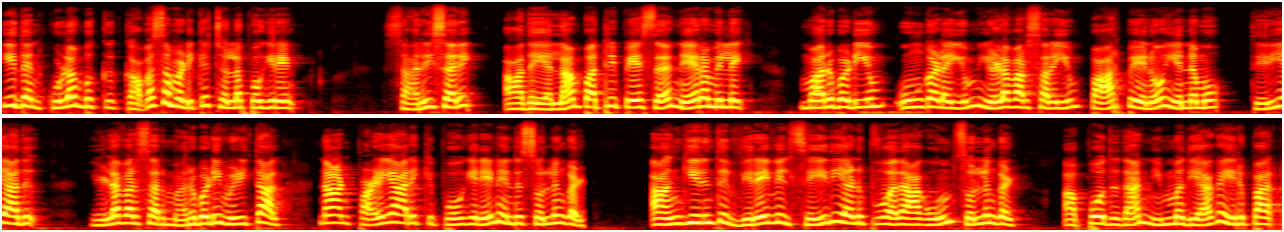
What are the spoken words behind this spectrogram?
இதன் குழம்புக்கு கவசம் அடிக்கச் சொல்லப் போகிறேன். சரி சரி அதையெல்லாம் பற்றி பேச நேரமில்லை. மறுபடியும் உங்களையும் இளவரசரையும் பார்ப்பேனோ என்னமோ தெரியாது. இளவரசர் மறுபடி விழித்தால் நான் பழையாறைக்குப் போகிறேன் என்று சொல்லுங்கள். அங்கிருந்து விரைவில் செய்தி அனுப்புவதாகவும் சொல்லுங்கள். அப்போதுதான் நிம்மதியாக இருப்பார்.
